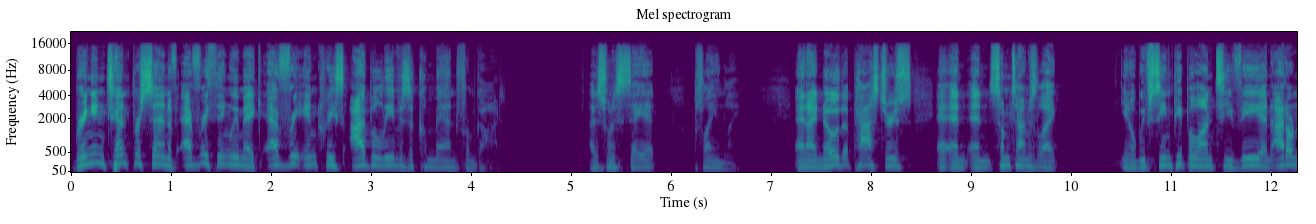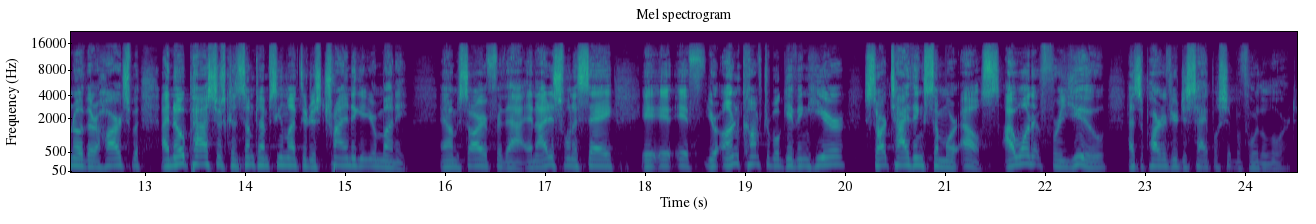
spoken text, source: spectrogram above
Bringing 10% of everything we make, every increase, I believe is a command from God. I just want to say it plainly. And I know that pastors and, and sometimes like, you know, we've seen people on TV and I don't know their hearts, but I know pastors can sometimes seem like they're just trying to get your money. And I'm sorry for that. And I just want to say if you're uncomfortable giving here, start tithing somewhere else. I want it for you as a part of your discipleship before the Lord.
